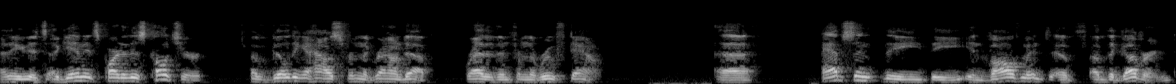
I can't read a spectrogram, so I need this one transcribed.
I think it's again, it's part of this culture of building a house from the ground up rather than from the roof down. Uh, absent the the involvement of, of the governed,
